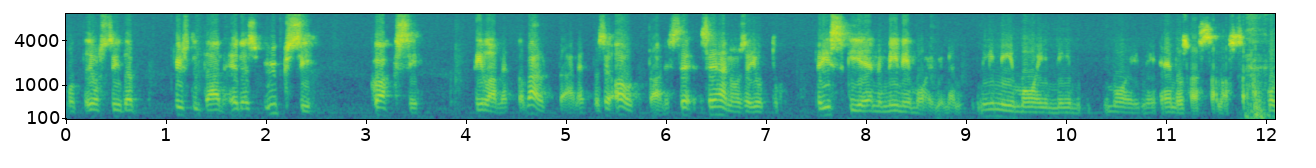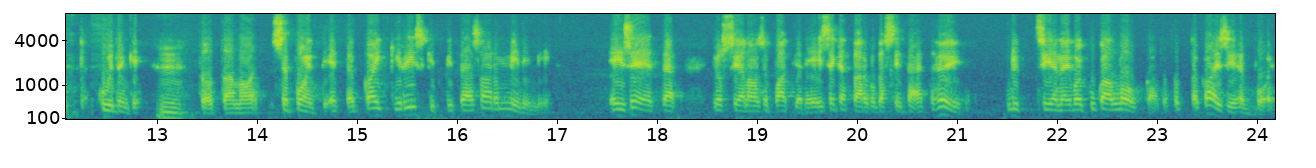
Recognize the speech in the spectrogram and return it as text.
Mutta jos siitä pystytään edes yksi, kaksi tilannetta välttämään, että se auttaa, niin se, sehän on se juttu. Riskien minimoiminen, minimoinnin, niin en osaa sanoa mutta kuitenkin mm. tota, no, se pointti, että kaikki riskit pitää saada minimiin. Ei se, että jos siellä on se patja, niin ei sekä tarkoita sitä, että hei, nyt siihen ei voi kukaan loukkaata. Totta kai siihen voi.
